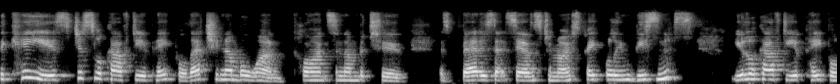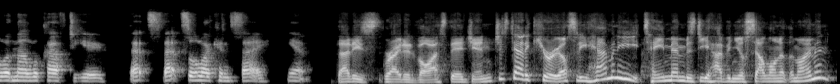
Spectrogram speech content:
the key is just look after your people. That's your number one. Clients are number two. As bad as that sounds to most people in business, you look after your people and they'll look after you. That's that's all I can say. Yeah. That is great advice there, Jen. Just out of curiosity, how many team members do you have in your salon at the moment?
